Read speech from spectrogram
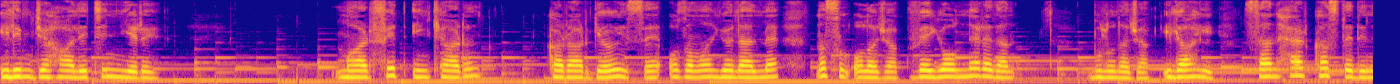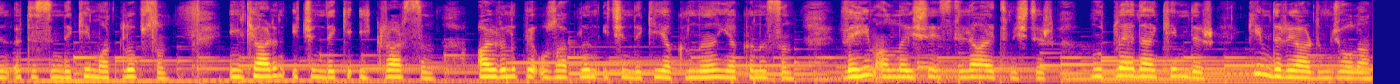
İlim cehaletin yeri. Marifet inkarın karargahı ise o zaman yönelme nasıl olacak ve yol nereden bulunacak. İlahi sen her kastedenin ötesindeki matlupsun. İnkarın içindeki ikrarsın. Ayrılık ve uzaklığın içindeki yakınlığın yakınısın. Vehim anlayışı istila etmiştir. Mutlu eden kimdir? Kimdir yardımcı olan?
